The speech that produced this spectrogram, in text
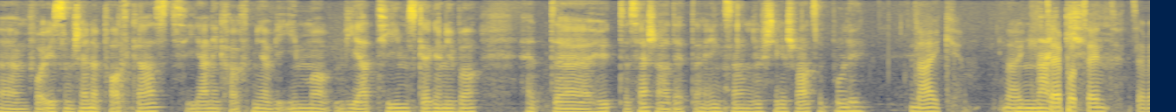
ähm, von unserem schönen Podcast. Janik kocht mir wie immer via Teams gegenüber. Hat äh, heute, was hast du auch dort? Irgendeinen lustigen schwarzen Pulli? Nike. Nike. Nike. 10%. 10%.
